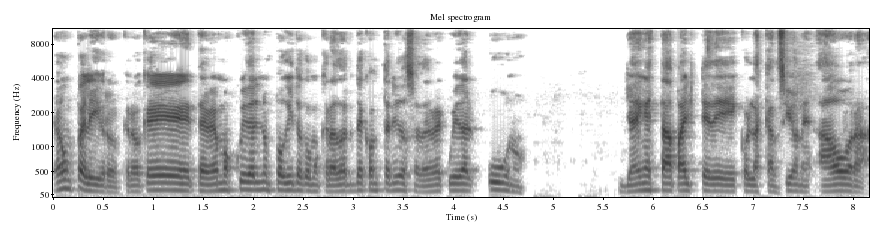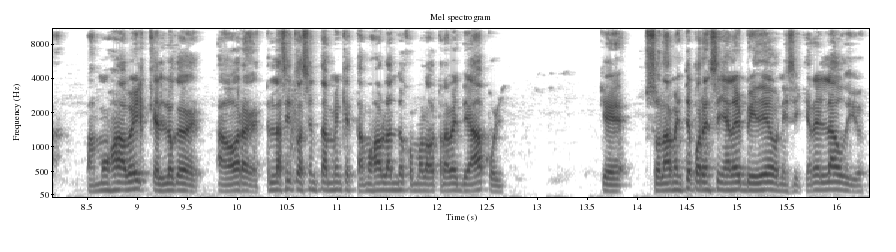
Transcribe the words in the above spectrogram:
es un peligro, creo que debemos cuidarnos un poquito como creador de contenido, se debe cuidar uno, ya en esta parte de con las canciones, ahora Vamos a ver qué es lo que ahora, esta es la situación también que estamos hablando como la otra vez de Apple, que solamente por enseñar el video, ni siquiera el audio,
